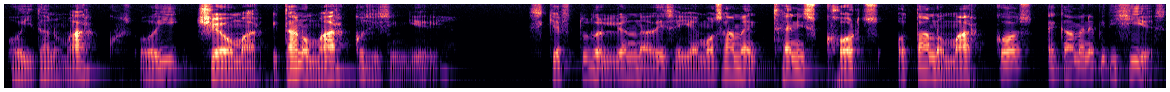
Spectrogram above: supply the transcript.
Όχι, ήταν ο Μάρκος. Όχι και ο Μάρκος. Ήταν ο Μάρκος η συγκύρια. Σκέφτου το λίγο να δεις, γεμώσαμε tennis courts όταν ο Μάρκος έκαμε επιτυχίες.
